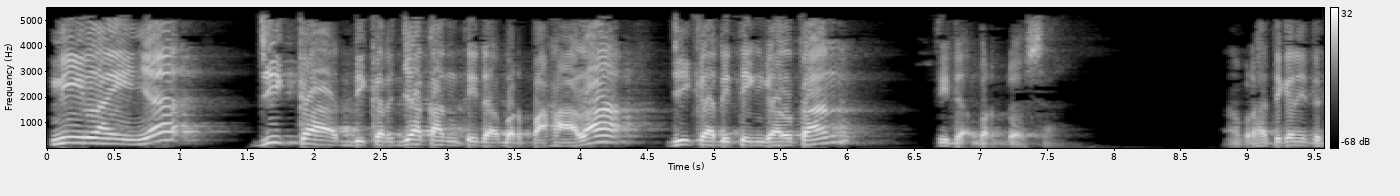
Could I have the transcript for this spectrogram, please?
Nilainya jika dikerjakan tidak berpahala, jika ditinggalkan tidak berdosa. Nah, perhatikan itu.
